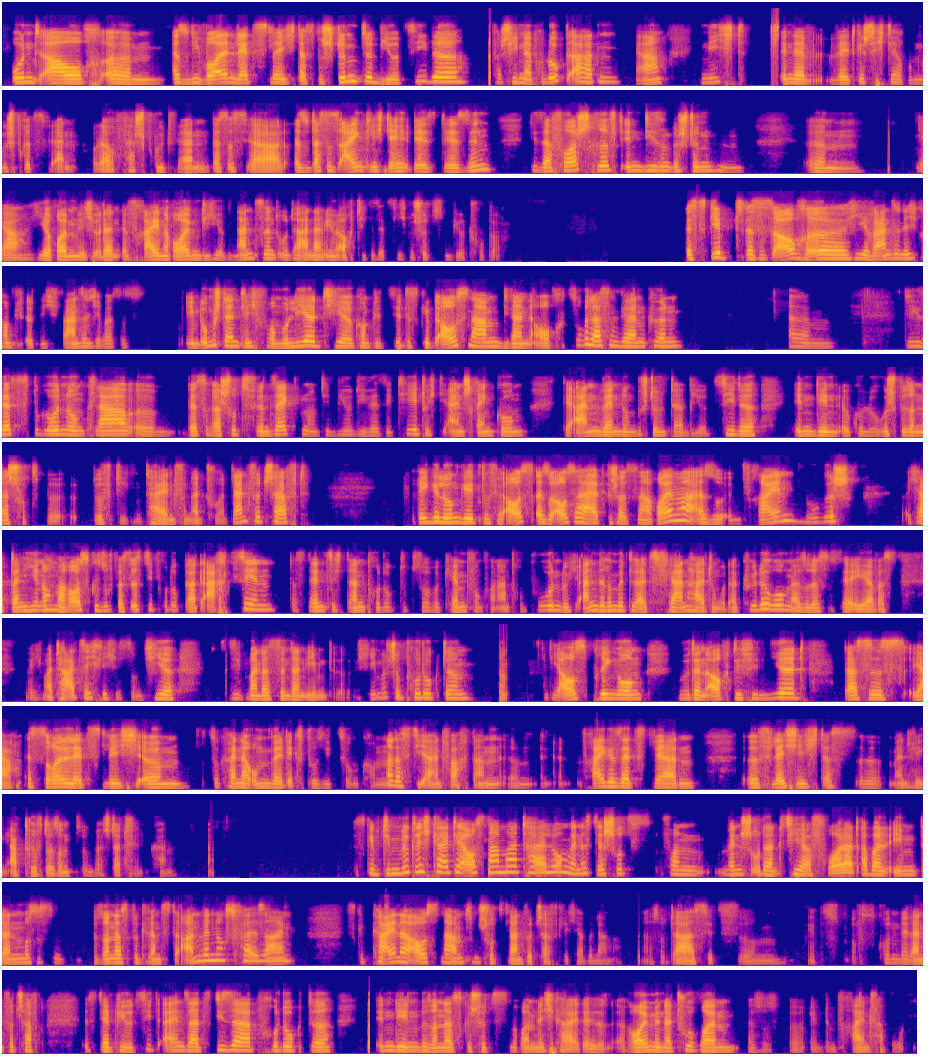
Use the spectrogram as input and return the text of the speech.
Und auch, ähm, also die wollen letztlich, dass bestimmte Biozide verschiedener Produktarten ja, nicht in der Weltgeschichte herumgespritzt werden oder versprüht werden. Das ist ja, also das ist eigentlich der, der, der Sinn dieser Vorschrift in diesen bestimmten, ähm, ja, hier räumlich oder in freien Räumen, die hier genannt sind, unter anderem eben auch die gesetzlich geschützten Biotope. Es gibt, das ist auch äh, hier wahnsinnig, kompliziert, nicht wahnsinnig, aber es ist eben umständlich formuliert, hier kompliziert. Es gibt Ausnahmen, die dann auch zugelassen werden können. Ähm, die Gesetzesbegründung klar, äh, besserer Schutz für Insekten und die Biodiversität durch die Einschränkung der Anwendung bestimmter Biozide in den ökologisch besonders schutzbedürftigen Teilen von Natur und Landwirtschaft. Regelung gilt nur für aus, also außerhalb geschlossener Räume, also im Freien, logisch. Ich habe dann hier nochmal rausgesucht, was ist die Produktart 18? Das nennt sich dann Produkte zur Bekämpfung von Anthropoden durch andere Mittel als Fernhaltung oder Köderung. Also das ist ja eher was, sag ich mal, tatsächliches. Und hier sieht man, das sind dann eben äh, chemische Produkte. Die Ausbringung wird dann auch definiert, dass es, ja, es soll letztlich ähm, zu keiner Umweltexposition kommen, ne? dass die einfach dann ähm, freigesetzt werden, äh, flächig, dass äh, meinetwegen Abdrift oder sonst irgendwas stattfinden kann. Es gibt die Möglichkeit der Ausnahmeerteilung, wenn es der Schutz von Mensch oder Tier erfordert, aber eben dann muss es ein besonders begrenzter Anwendungsfall sein. Es gibt keine Ausnahmen zum Schutz landwirtschaftlicher Belange. Also da ist jetzt, ähm, jetzt aufgrund der Landwirtschaft ist der Biozideinsatz dieser Produkte in den besonders geschützten Räumlichkeiten, äh, Räume, Naturräumen, also äh, im Freien verboten.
